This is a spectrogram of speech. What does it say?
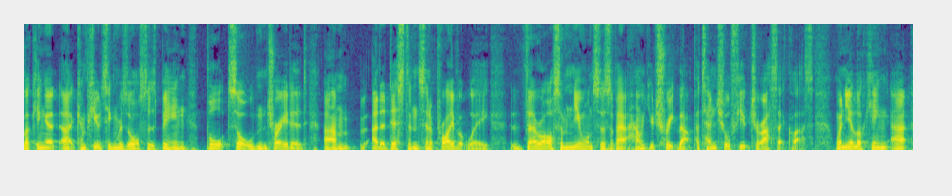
looking at uh, computing resources being bought, sold, and traded um, at a distance in a private way, there are some nuances about how you treat that potential future asset class. When you're looking at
